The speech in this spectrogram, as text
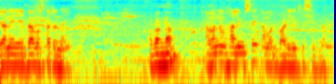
জানে এই ব্যবস্থাটা নেয়। আপনার নাম? আমার নাম হালিম শেখ আমার বাড়ি হচ্ছে শিবনগর।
